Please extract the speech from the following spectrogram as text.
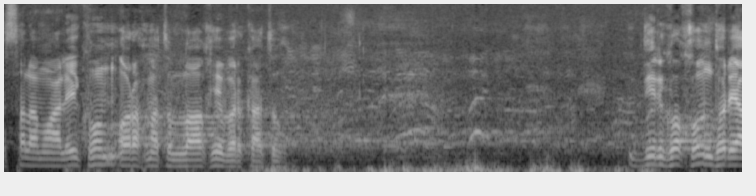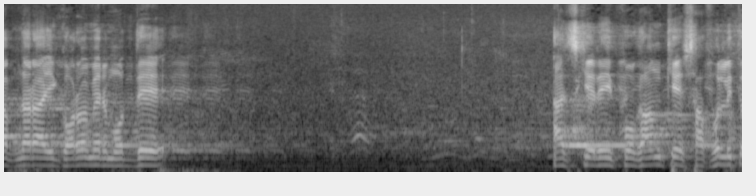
আসসালামু আলাইকুম ও রহমতুল্লাহ বরকাত দীর্ঘক্ষণ ধরে আপনারা এই গরমের মধ্যে আজকের এই প্রোগ্রামকে সাফল্যিত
